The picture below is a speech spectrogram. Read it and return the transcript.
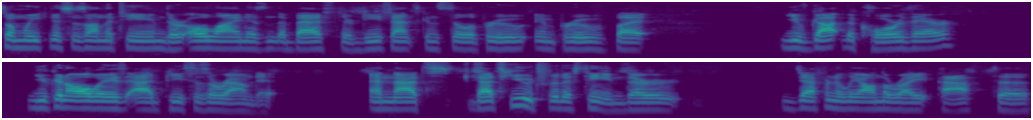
some weaknesses on the team. Their O line isn't the best. Their defense can still improve, improve, but you've got the core there. You can always add pieces around it, and that's that's huge for this team. They're definitely on the right path to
